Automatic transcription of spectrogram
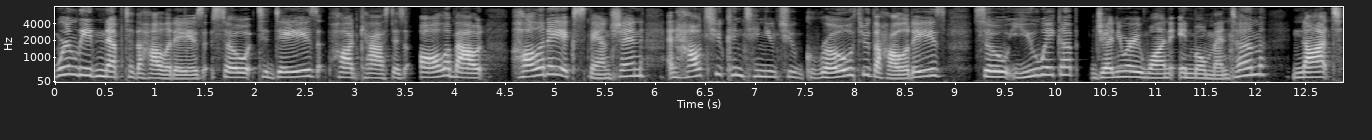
we're leading up to the holidays. So today's podcast is all about holiday expansion and how to continue to grow through the holidays so you wake up January 1 in momentum, not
